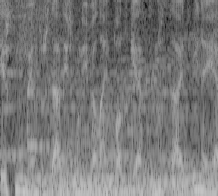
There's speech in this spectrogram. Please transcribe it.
Este momento está disponível em podcast no site e na app.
